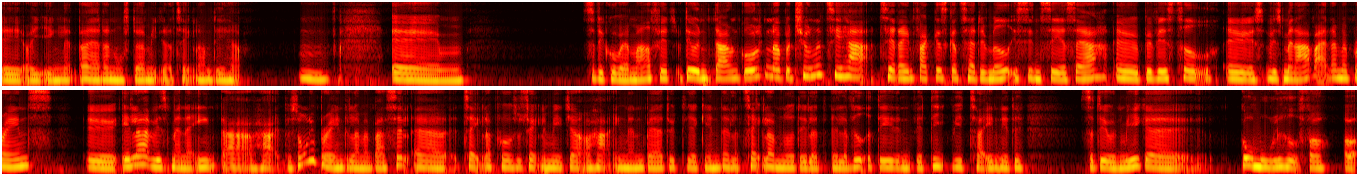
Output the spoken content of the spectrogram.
øh, og i England. Der er der nogle større medier, der taler om det her. Mm. Øhm, så det kunne være meget fedt. Det er jo en, der er en golden opportunity her til rent faktisk at tage det med i sin CSR-bevidsthed, øh, øh, hvis man arbejder med brands, øh, eller hvis man er en, der har et personligt brand, eller man bare selv er, taler på sociale medier og har en eller anden bæredygtig agenda, eller taler om noget, eller, eller ved, at det er en værdi, vi tager ind i det. Så det er jo en mega god mulighed for at,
